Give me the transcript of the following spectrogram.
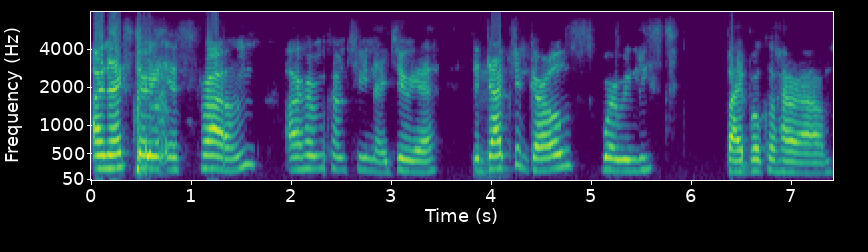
Our next story is from our home country, Nigeria. The. Dapchi girls were released by Boko Haram.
